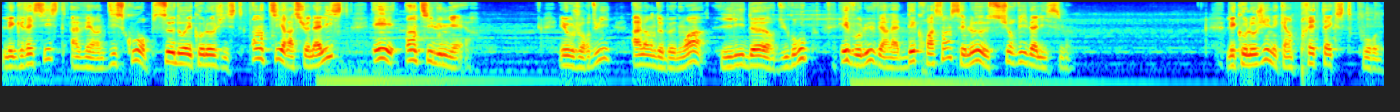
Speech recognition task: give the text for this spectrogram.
les grécistes avaient un discours pseudo-écologiste, anti-rationaliste et anti-lumière. Et aujourd'hui, Alain de Benoît, leader du groupe, évolue vers la décroissance et le survivalisme. L'écologie n'est qu'un prétexte pour eux.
